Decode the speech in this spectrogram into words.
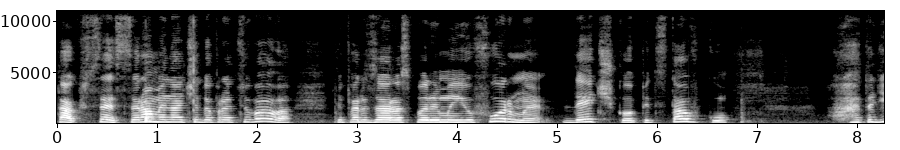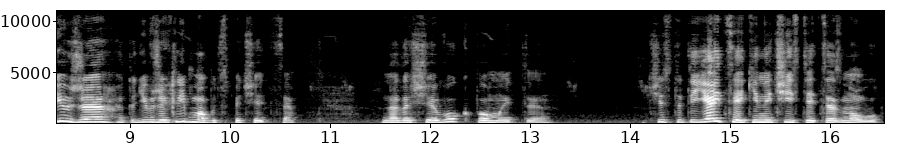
Так, все, з сирами наче допрацювала. Тепер зараз перемию форми, дечко, підставку. А тоді вже, а тоді вже хліб, мабуть, спечеться. Надо ще вок помити. Чистити яйця, які не чистяться знову.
